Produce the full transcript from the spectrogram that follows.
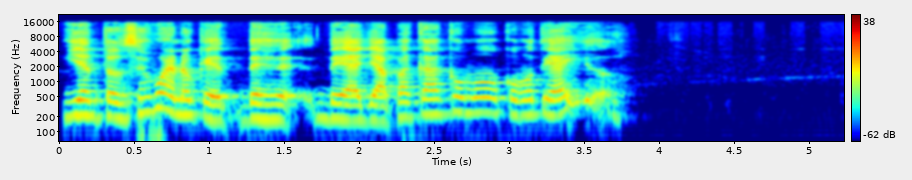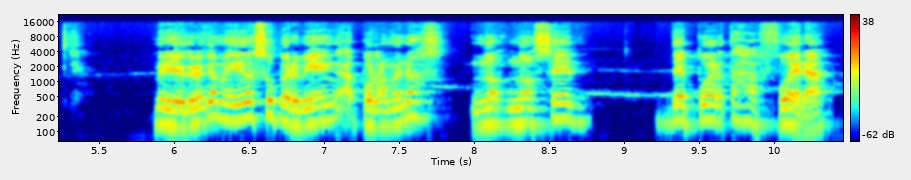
Y entonces, bueno, que desde de allá para acá, ¿cómo, ¿cómo te ha ido? Mira, yo creo que me ha ido súper bien, por lo menos no, no sé de puertas afuera,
